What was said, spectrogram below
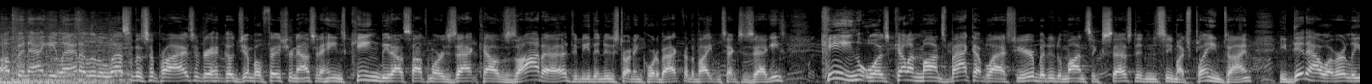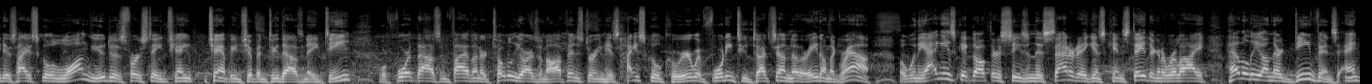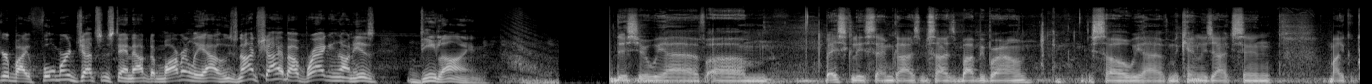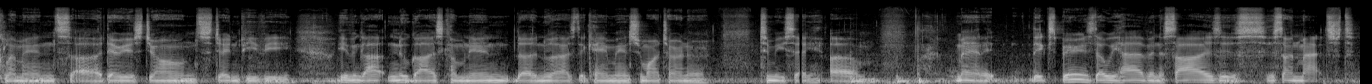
Up in Aggie land, a little less of a surprise after head coach Jimbo Fisher announced that Haynes King beat out sophomore Zach Calzada to be the new starting quarterback for the fighting Texas Aggies. King was Kellen Mond's backup last year, but due to Mond's success, didn't see much playing time. He did, however, lead his high school Longview to his first state cha- championship in 2018, with 4,500 total yards on offense during his high school career, with 42 touchdowns, another eight on the ground. But when the Aggies kick off their season this Saturday against Kent State, they're going to rely heavily on their defense, anchored by former Judson standout DeMarvin Leal, who's not shy about bragging on his D line. This year we have um, basically the same guys besides Bobby Brown. So we have McKinley Jackson, Michael Clemons, uh, Darius Jones, Jayden Peevy. Even got new guys coming in, the new guys that came in, Shemar Turner, to me say, um, man, it, the experience that we have and the size is, is unmatched.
